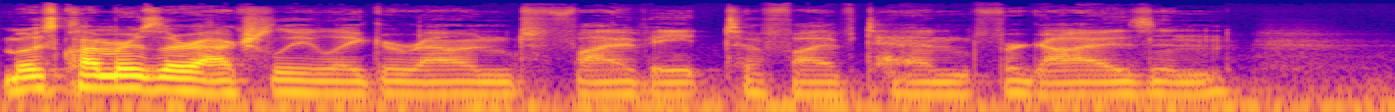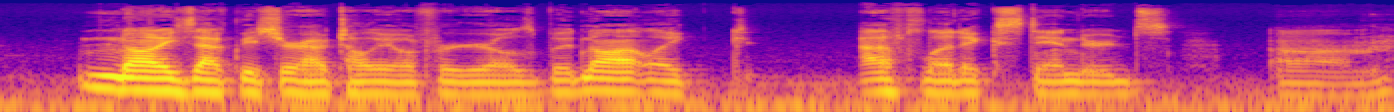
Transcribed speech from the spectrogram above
most climbers are actually like around five eight to five ten for guys, and not exactly sure how tall you are for girls, but not like athletic standards. Um,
